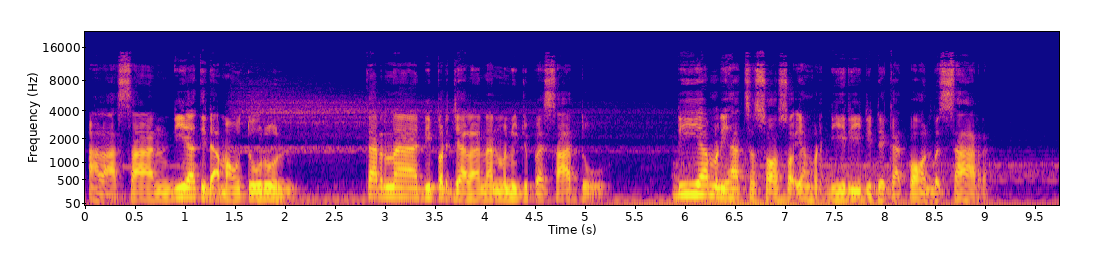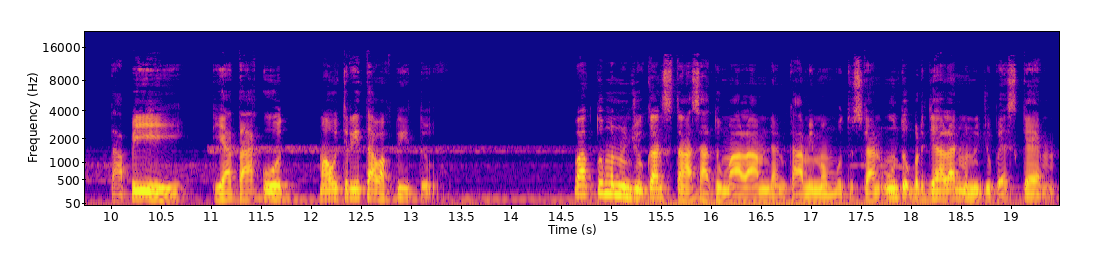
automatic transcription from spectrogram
Alasan dia tidak mau turun karena di perjalanan menuju pes 1 Dia melihat sesosok yang berdiri di dekat pohon besar. Tapi dia takut mau cerita waktu itu. Waktu menunjukkan setengah satu malam dan kami memutuskan untuk berjalan menuju base camp.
